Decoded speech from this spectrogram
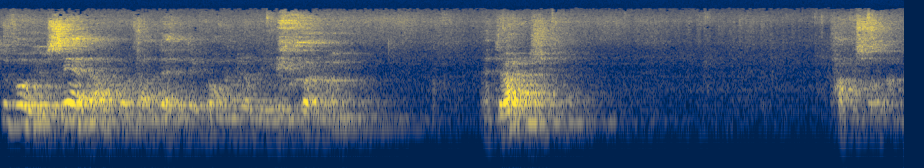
Så får vi jo se da hvordan dette kommer til å bli utformet etter hvert. Takk så langt.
